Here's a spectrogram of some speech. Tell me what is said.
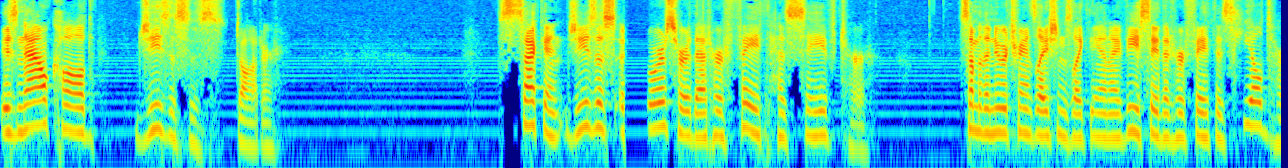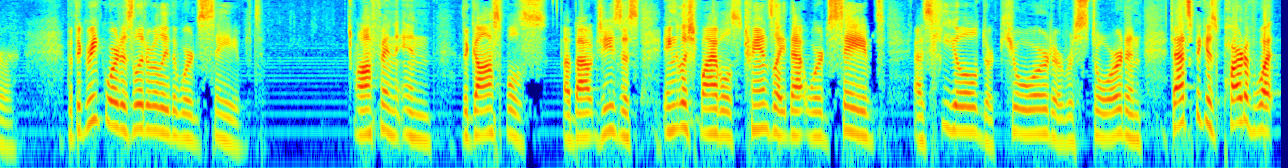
is now called Jesus' daughter. Second, Jesus assures her that her faith has saved her. Some of the newer translations, like the NIV, say that her faith has healed her. But the Greek word is literally the word saved Often in the Gospels about Jesus, English Bibles translate that word saved as healed or cured or restored. And that's because part of what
